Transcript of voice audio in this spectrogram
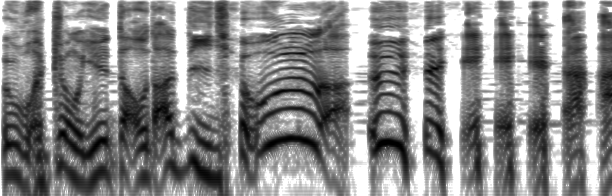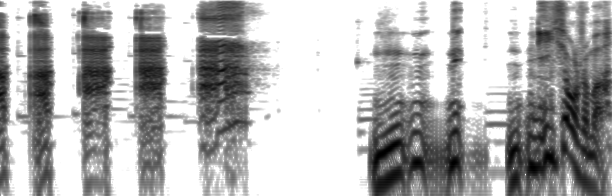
我终于到达地球了！你你你你笑什么？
